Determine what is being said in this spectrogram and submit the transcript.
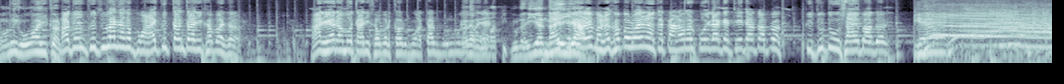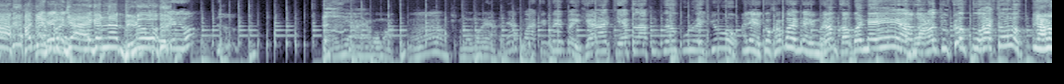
મોમી રોવા ઈકડ આ તો એમ કીધું ના ને કે ભોળાઈ કીધું તને તારી ખબર છે. હા યાર અમો તારી ખબર કરું હું અત્યારે બોલવું યાર મને ખબર હોય ને કે તારા વગર કોઈ રાખે તે દાતો આપણે કીધું તું સાહેબ આગળ. અબે મજા આયેગા ના ભીડો. પૈસાના ચેક લાખ રૂપિયા કોણ લઈ ગયું. અલે એ તો ખબર નહીં મને. ખબર નહીં? આ ભણો ચૂટક તું હાચો? યારો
